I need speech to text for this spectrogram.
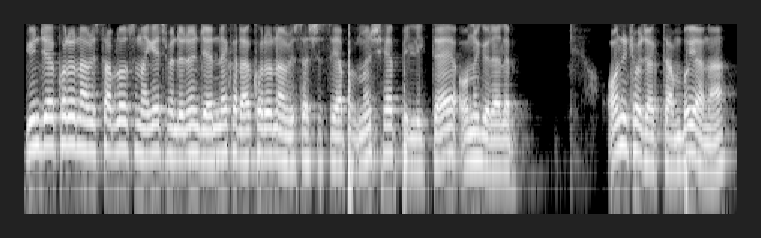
Güncel koronavirüs tablosuna geçmeden önce ne kadar koronavirüs aşısı yapılmış hep birlikte onu görelim. 13 Ocak'tan bu yana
